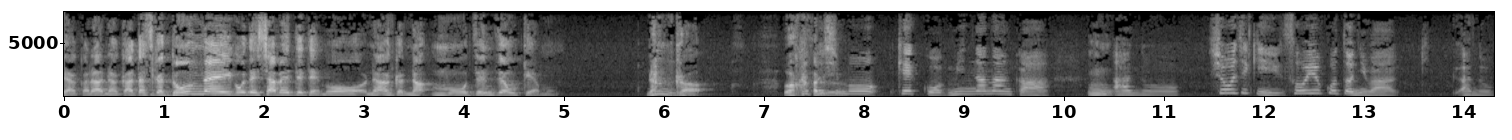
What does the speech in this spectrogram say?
やからなんか私がどんな英語で喋っててもなんかなもう全然 OK やもん。なんか、わかる？私も結構みんななんかうん、あの正直そういうことにはあの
